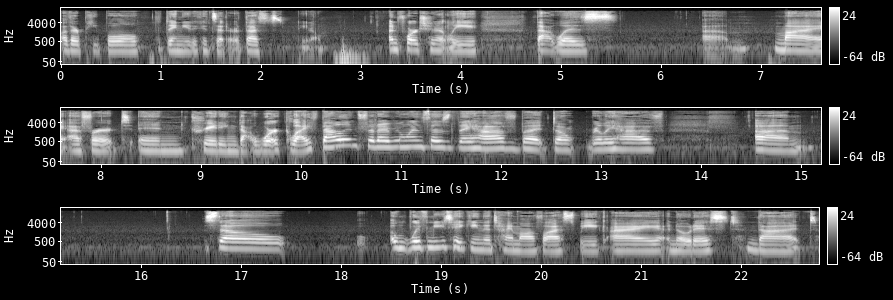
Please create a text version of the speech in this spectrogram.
other people that they need to consider. That's, you know, unfortunately that was um my effort in creating that work life balance that everyone says they have but don't really have. Um, so with me taking the time off last week, I noticed that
